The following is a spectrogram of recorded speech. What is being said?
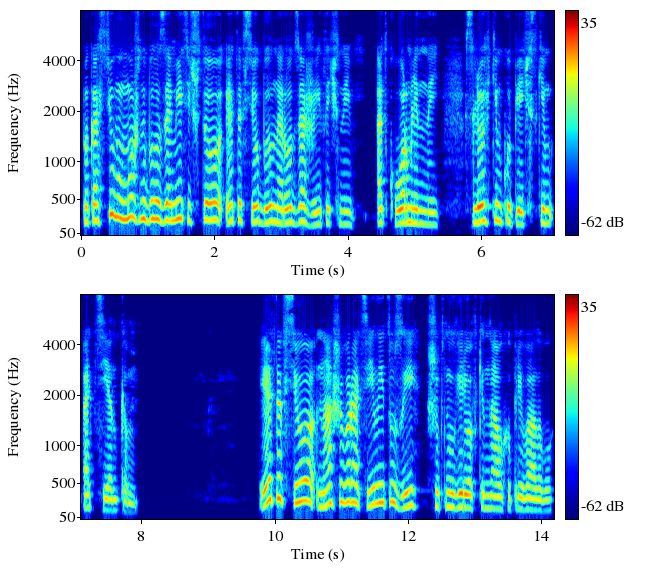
По костюму можно было заметить, что это все был народ зажиточный, откормленный, с легким купеческим оттенком. — Это все наши воротилы и тузы, — шепнул Веревкин на ухо Привалову.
